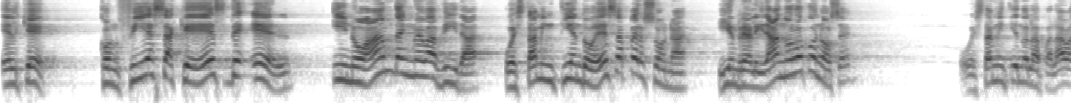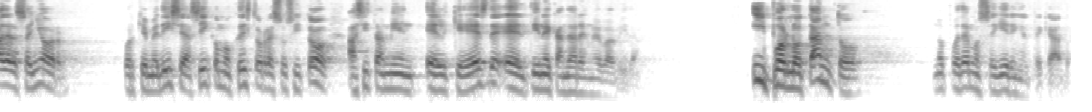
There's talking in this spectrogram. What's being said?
El que confiesa que es de Él y no anda en nueva vida, o está mintiendo esa persona y en realidad no lo conoce, o está mintiendo la palabra del Señor, porque me dice, así como Cristo resucitó, así también el que es de Él tiene que andar en nueva vida. Y por lo tanto, no podemos seguir en el pecado.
